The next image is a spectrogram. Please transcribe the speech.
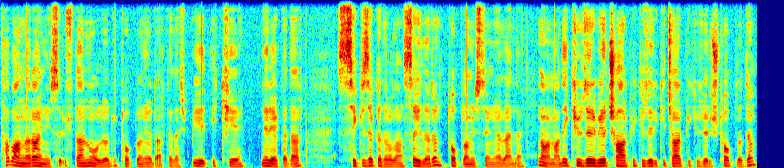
tabanlar aynıysa üstler ne oluyordu? Toplanıyordu arkadaş. 1, 2 nereye kadar? 8'e kadar olan sayıların toplamı isteniyor benden. Normalde 2 üzeri 1 çarpı 2 üzeri 2 çarpı 2 üzeri 3 topladım.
